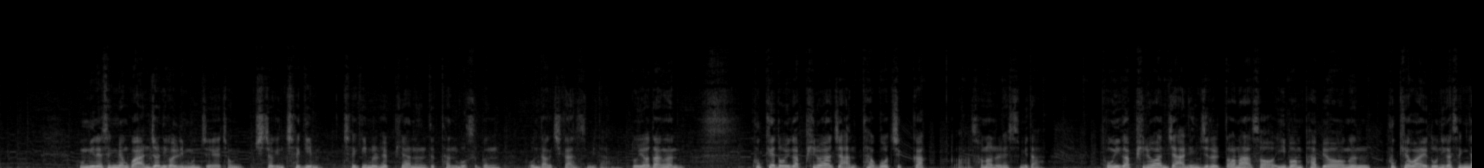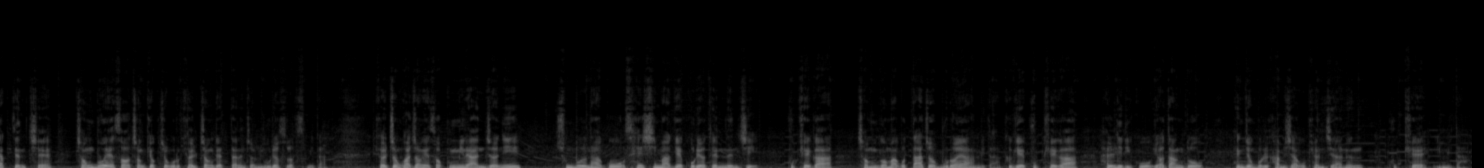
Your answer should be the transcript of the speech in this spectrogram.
국민의 생명과 안전이 걸린 문제에 정치적인 책임, 책임을 회피하는 듯한 모습은 온당치가 않습니다. 또 여당은 국회 동의가 필요하지 않다고 즉각 아, 선언을 했습니다. 동의가 필요한지 아닌지를 떠나서 이번 파병은 국회와의 논의가 생략된 채 정부에서 전격적으로 결정됐다는 점이 우려스럽습니다. 결정 과정에서 국민의 안전이 충분하고 세심하게 고려됐는지 국회가 점검하고 따져 물어야 합니다. 그게 국회가 할 일이고 여당도 행정부를 감시하고 견제하는 국회입니다.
